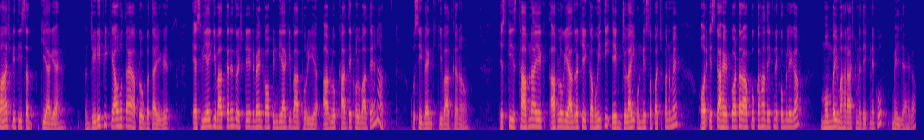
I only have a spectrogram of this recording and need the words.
पाँच प्रतिशत किया गया है। जीडीपी क्या होता है, आप लोग बताइए। एस की बात करें तो स्टेट बैंक ऑफ़ इंडिया की बात हो रही है। आप लोग खाते खुलवाते हैं ना? उसी बैंक की बात कर रहा हूँ। इसकी स्थापना एक, आप लोग याद रखिए, कब हुई थी? एक जुलाई 1955 में और इसका हेडक्वार्टर आपको कहाँ देखने को मिलेगा? मुंबई, महाराष्ट्र में देखने को मिल जाएगा।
